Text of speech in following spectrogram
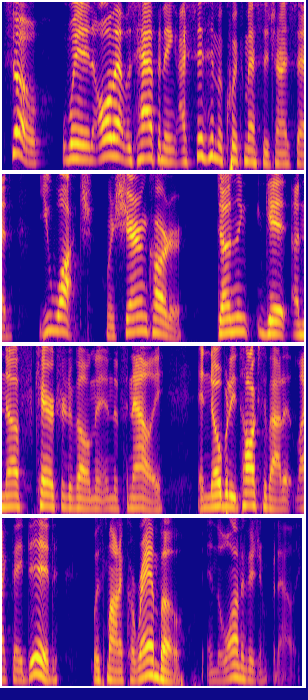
So when all that was happening, I sent him a quick message and I said, "You watch when Sharon Carter doesn't get enough character development in the finale, and nobody talks about it like they did with Monica Rambeau in the WandaVision finale."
